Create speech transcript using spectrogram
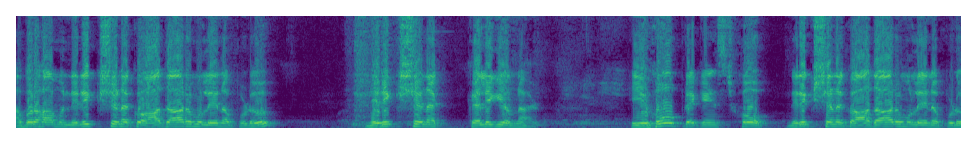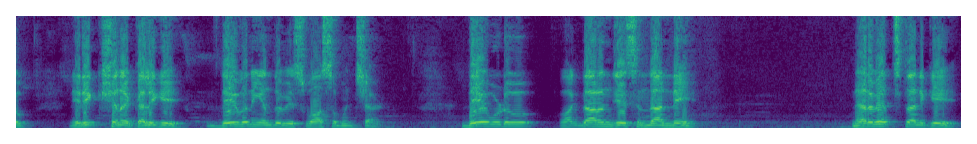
అబ్రహాము నిరీక్షణకు ఆధారము లేనప్పుడు నిరీక్షణ కలిగి ఉన్నాడు. ఈ హోప్ అగేన్స్ట్ హోప్ నిరీక్షణకు ఆధారము లేనప్పుడు నిరీక్షణ కలిగి దేవుని యందు విశ్వాసం ఉంచాడు దేవుడు వాగ్దానం చేసిన దాన్ని నెరవేర్చడానికి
